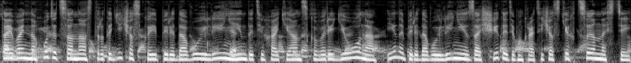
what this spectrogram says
Тайвань находится на стратегической передовой линии Индо-Тихоокеанского региона и на передовой линии защиты демократических ценностей,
